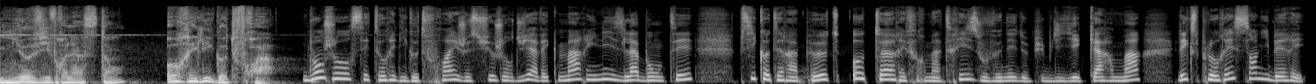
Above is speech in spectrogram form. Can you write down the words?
Mieux vivre l'instant, Aurélie Godefroy. Bonjour, c'est Aurélie Godefroy et je suis aujourd'hui avec Marie-Lise Labonté, psychothérapeute, auteure et formatrice. Vous venez de publier Karma, l'explorer sans libérer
